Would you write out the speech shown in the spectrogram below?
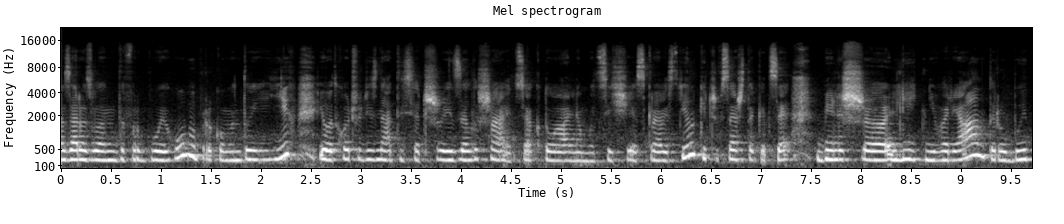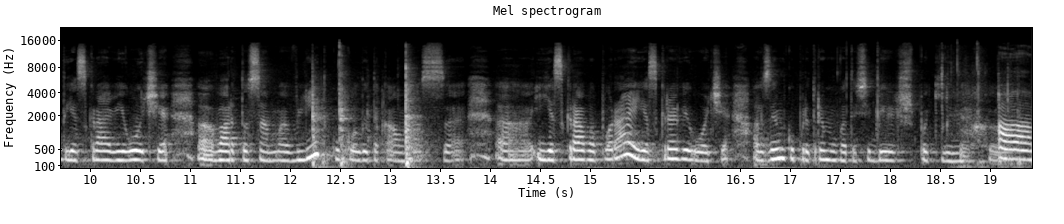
Зараз Олена дофарбує губи, прокоментує їх. І от хочу дізнатися, чи залишаються актуальними ці ще яскраві стрілки, чи все ж таки це більш літні варіанти, робити яскраві очі варто саме влітку, коли така у нас і яскрава пора, і яскраві очі, а взимку притримуватися більш спокійних. А,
